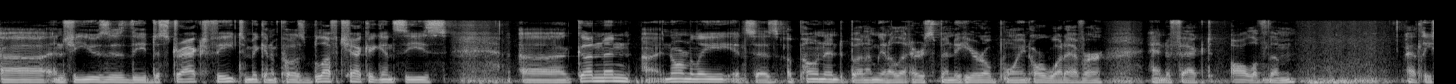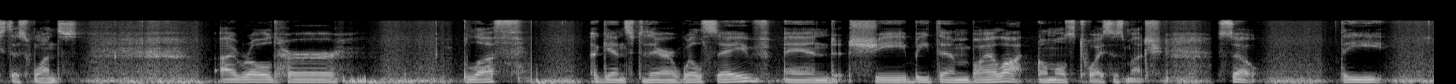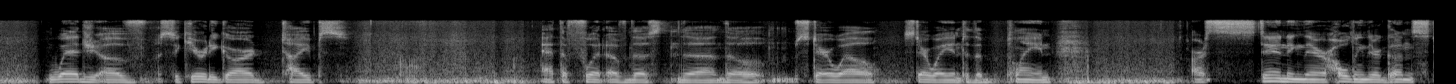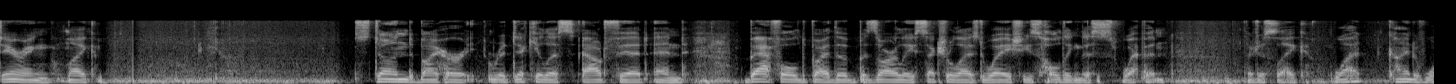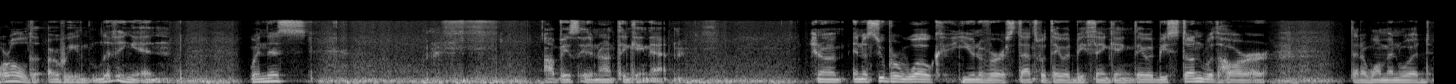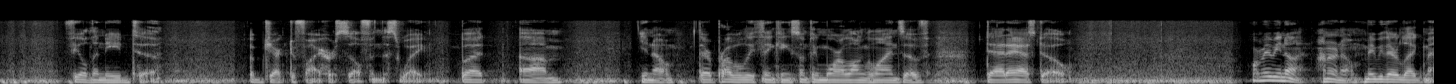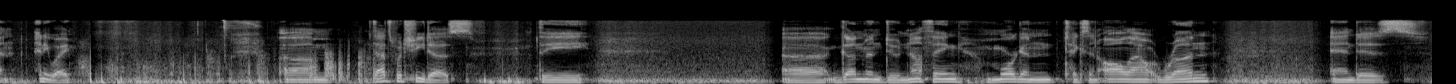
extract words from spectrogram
Uh, and she uses the distract feat to make an opposed bluff check against these Uh, gunman, uh, normally it says opponent, but I'm going to let her spend a hero point or whatever and affect all of them, at least this once. I rolled her bluff against their will save, and she beat them by a lot, almost twice as much. So, the wedge of security guard types at the foot of the the the stairwell stairway into the plane are standing there holding their guns staring like stunned by her ridiculous outfit and baffled by the bizarrely sexualized way she's holding this weapon. They're just like, what kind of world are we living in? When this. Obviously, they're not thinking that. You know, in a super woke universe, that's what they would be thinking. They would be stunned with horror that a woman would feel the need to objectify herself in this way. But, um, you know, they're probably thinking something more along the lines of dad ass dough. Or maybe not. I don't know. Maybe they're leg men. Anyway, um, that's what she does. The uh, gunmen do nothing. Morgan takes an all out run and is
